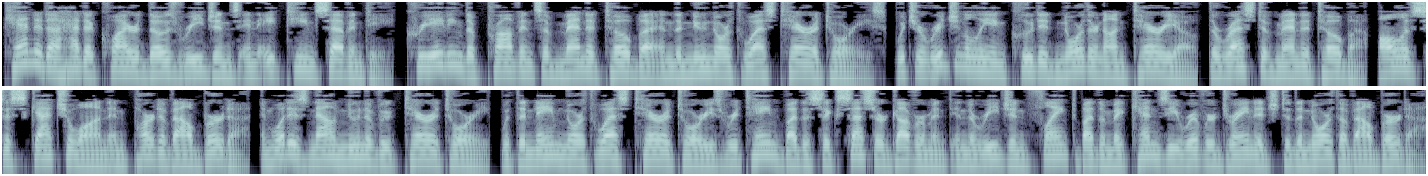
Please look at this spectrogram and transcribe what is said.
Canada had acquired those regions in 1870, creating the province of Manitoba and the new Northwest Territories, which originally included northern Ontario, the rest of Manitoba, all of Saskatchewan and part of Alberta, and what is now Nunavut Territory, with the name Northwest Territories retained by the successor government in the region flanked by the Mackenzie River drainage to the north of Alberta.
